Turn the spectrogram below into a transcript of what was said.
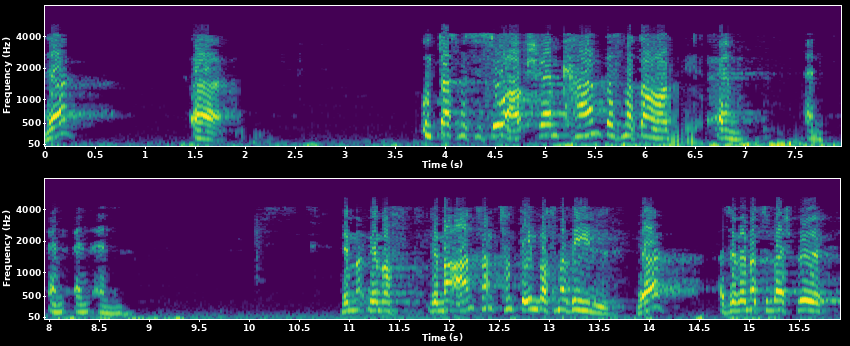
Ja? Äh, und dass man sie so aufschreiben kann, dass man da hat ein ein, ein, ein, ein wenn man, wenn, man, wenn man anfängt von dem, was man will, ja, also wenn man zum Beispiel,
